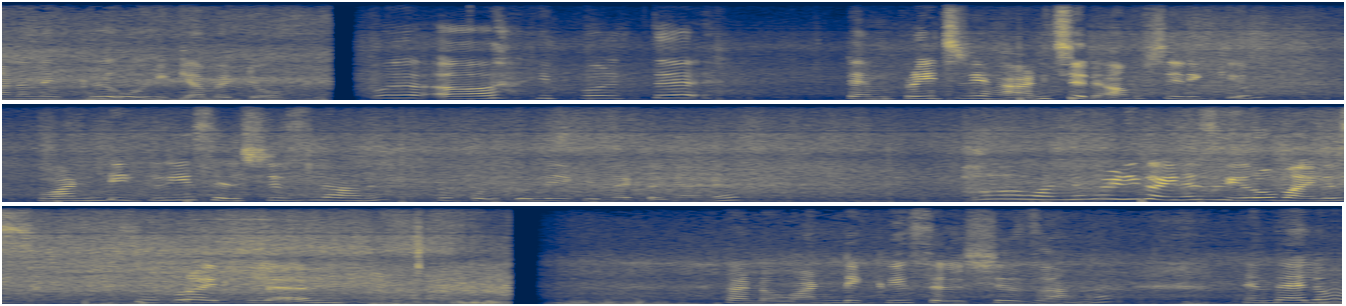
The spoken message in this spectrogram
ആണ് നിങ്ങൾക്ക് ഊഹിക്കാൻ പറ്റുമോ ഇപ്പോൾ ഇപ്പോഴത്തെ ടെമ്പറേച്ചർ ഞാൻ കാണിച്ചു തരാം. ശരിക്കും വൺ ഡിഗ്രി സെൽഷ്യസിലാണ് ഇപ്പോൾ പോയിക്കൊണ്ടിരിക്കുന്നത് കേട്ടോ ഞാൻ ആ വണ്ണം വഴി കഴിഞ്ഞ സീറോ മൈനസ്. സൂപ്പർ ആയിരിക്കില്ലേ കണ്ടോ വൺ ഡിഗ്രി സെൽഷ്യസ് ആണ് എന്തായാലും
